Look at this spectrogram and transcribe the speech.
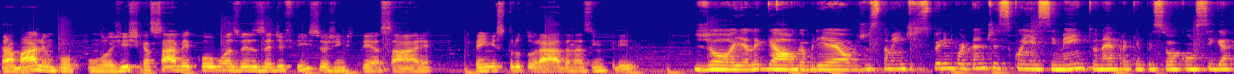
trabalha um pouco com logística, sabe como às vezes é difícil a gente ter essa área bem estruturada nas empresas. Joia, legal, Gabriel. Justamente super importante esse conhecimento, né, para que a pessoa consiga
